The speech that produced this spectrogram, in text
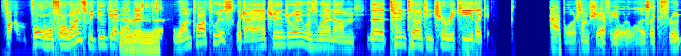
For, for for once, we do get at and least then uh, one plot twist, which I actually enjoy, was when um the ten tail Jinchuriki like apple or some shit, I forget what it was, like a fruit.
